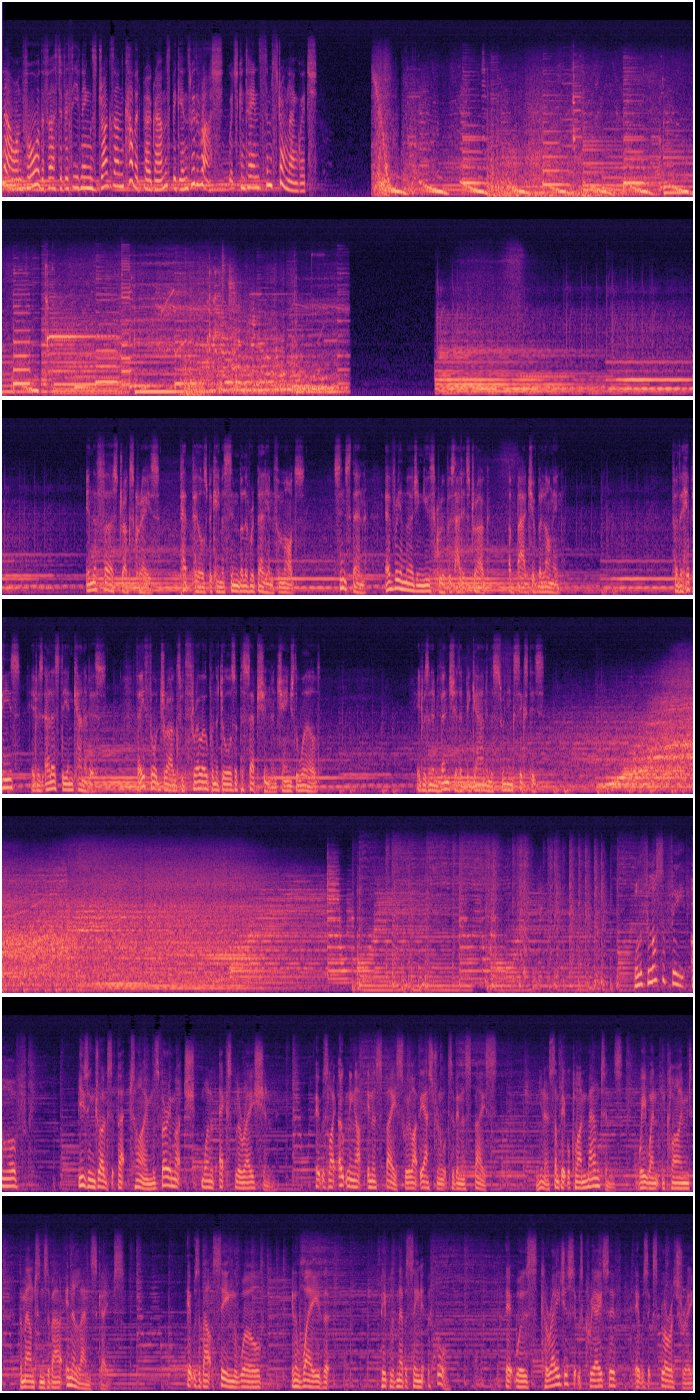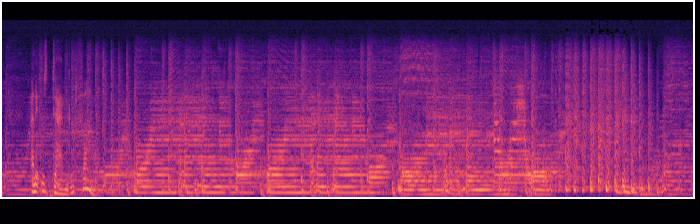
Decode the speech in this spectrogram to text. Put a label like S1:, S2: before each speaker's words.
S1: Now on four, the first of this evening's Drugs Uncovered programmes begins with Rush, which contains some strong language.
S2: First drugs craze, pep pills became a symbol of rebellion for mods. Since then, every emerging youth group has had its drug, a badge of belonging. For the hippies, it was LSD and cannabis. They thought drugs would throw open the doors of perception and change the world. It was an adventure that began in the swinging 60s.
S3: Well, the philosophy of using drugs at that time was very much one of exploration. It was like opening up inner space. We were like the astronauts of inner space. You know, some people climbed mountains. We went and climbed the mountains of our inner landscapes. It was about seeing the world in a way that people had never seen it before. It was courageous, it was creative, it was exploratory, and it was damn good fun.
